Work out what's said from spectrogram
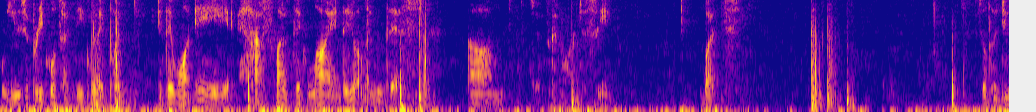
will use a pretty cool technique where they put if they want a half slab thick line they do it like this um, so it's kind of hard to see but so they'll do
